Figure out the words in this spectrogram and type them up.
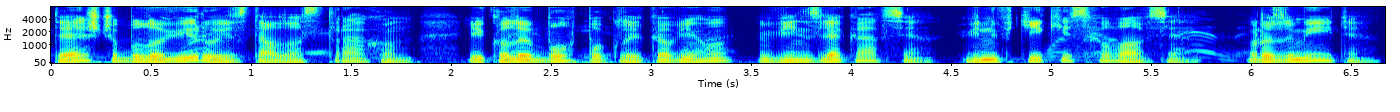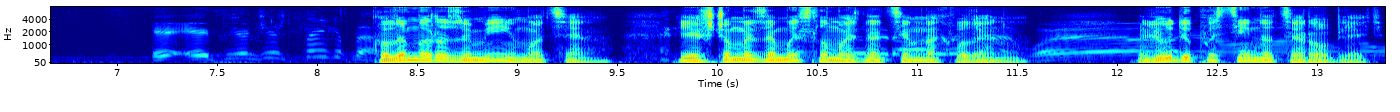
Те, що було вірою, стало страхом, і коли Бог покликав його, він злякався. Він втік і сховався. Розумієте? Коли ми розуміємо це, якщо ми замислимось над цим на хвилину, люди постійно це роблять.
